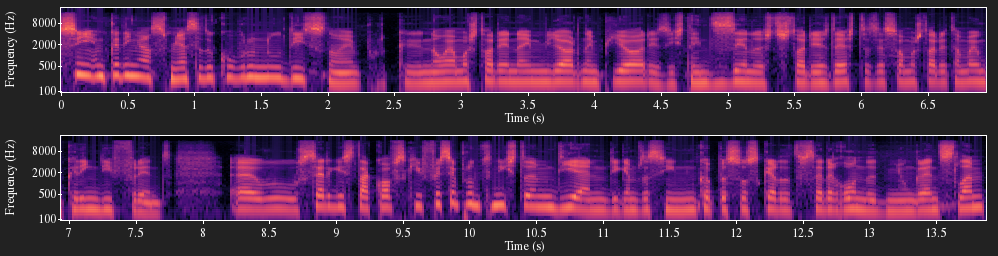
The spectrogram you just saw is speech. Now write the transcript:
Sim, um bocadinho à semelhança do que o Bruno disse, não é? Porque não é uma história nem melhor nem pior, existem dezenas de histórias destas, é só uma história também um bocadinho diferente. Uh, o Sergei Stakovsky foi sempre um tenista mediano, digamos assim, nunca passou sequer da terceira ronda de nenhum grande slam,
